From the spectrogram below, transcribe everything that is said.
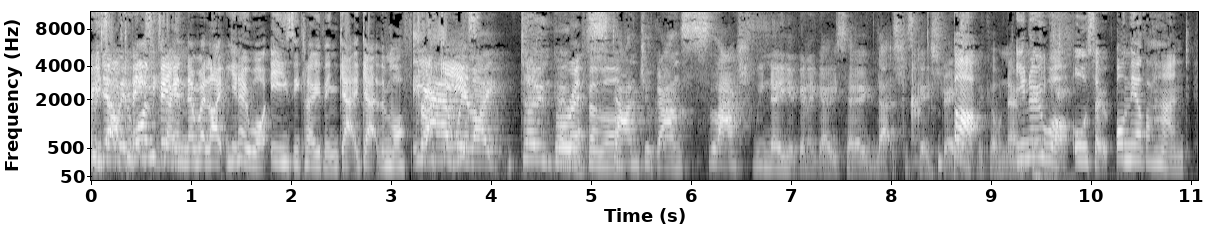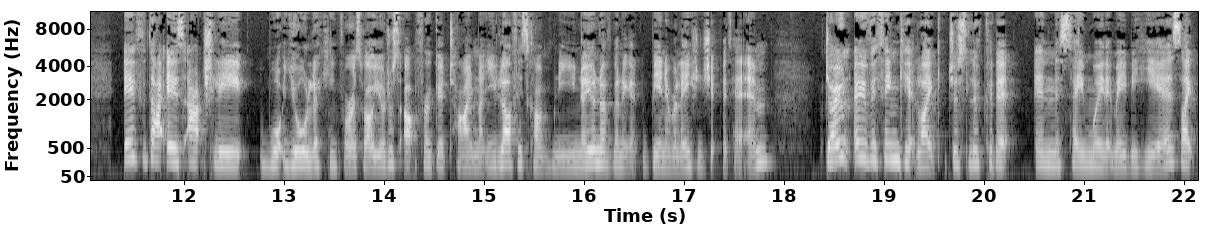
He's Yeah, after one thing, and then we're like, you know what? Easy clothing, get get them off. Yeah, we're like, don't go Rip 'em off. stand your ground, slash, we know you're going to go, so let's just go straight But the kill. No, you know what? Also, on the other hand, if that is actually what you're looking for as well, you're just up for a good time. Like you love his company, you know you're never going to be in a relationship with him. Don't overthink it. Like just look at it in the same way that maybe he is. Like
